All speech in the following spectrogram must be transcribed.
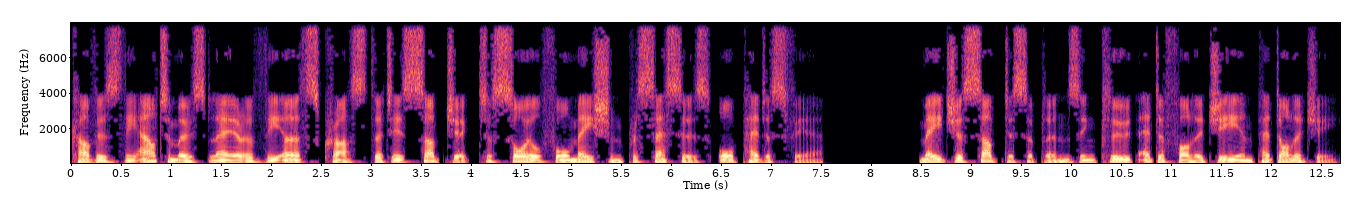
covers the outermost layer of the Earth's crust that is subject to soil formation processes or pedosphere. Major subdisciplines include edaphology and pedology.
